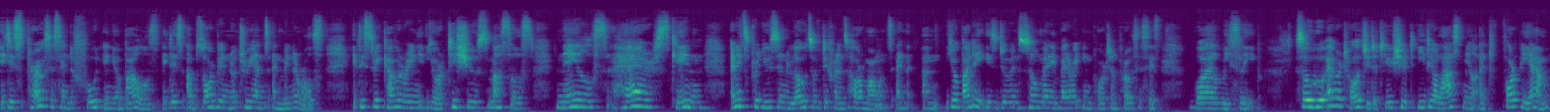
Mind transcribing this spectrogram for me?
It is processing the food in your bowels. It is absorbing nutrients and minerals. It is recovering your tissues, muscles, nails, hair, skin, and it's producing loads of different hormones. And um, your body is doing so many very important processes while we sleep. So whoever told you that you should eat your last meal at 4 p.m.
